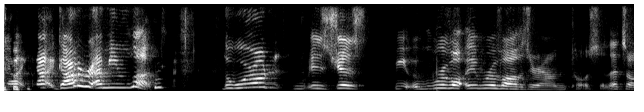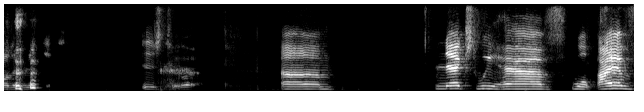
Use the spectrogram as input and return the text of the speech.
got, got, to. I mean, look, the world is just it, revol- it revolves around Tulsa. That's all there is, is to it. Um, next we have well, I have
